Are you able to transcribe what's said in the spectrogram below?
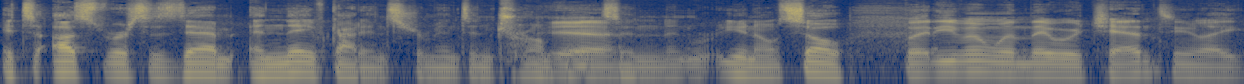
it's us versus them, and they've got instruments and trumpets Yeah. and, and you know, so But even when they were chanting, like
